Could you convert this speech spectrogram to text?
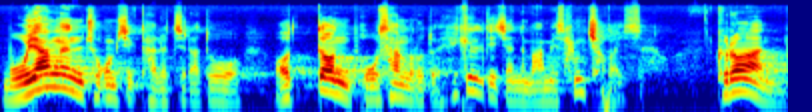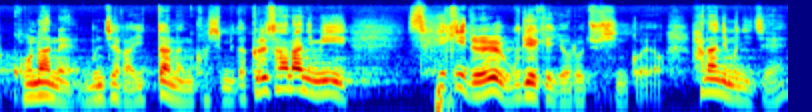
모양은 조금씩 다를지라도 어떤 보상으로도 해결되지 않는 마음의 상처가 있어요. 그러한 고난의 문제가 있다는 것입니다. 그래서 하나님이 세기를 우리에게 열어 주신 거예요. 하나님은 이제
